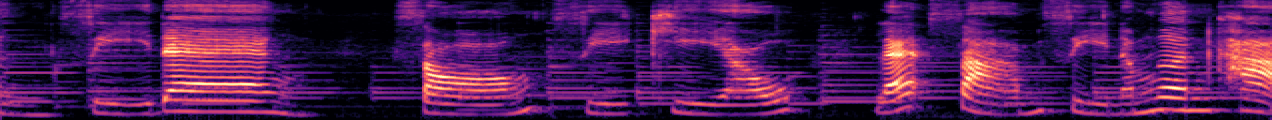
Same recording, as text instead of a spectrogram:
1. สีแดง 2. สีเขียว และ 3. สีน้ำเงินค่ะ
